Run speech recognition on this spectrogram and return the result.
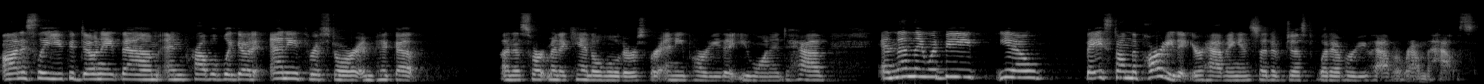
honestly, you could donate them and probably go to any thrift store and pick up an assortment of candle holders for any party that you wanted to have. And then they would be, you know, based on the party that you're having instead of just whatever you have around the house.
